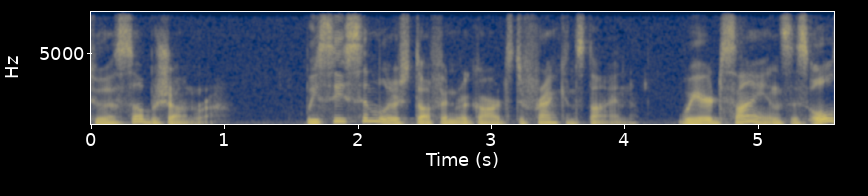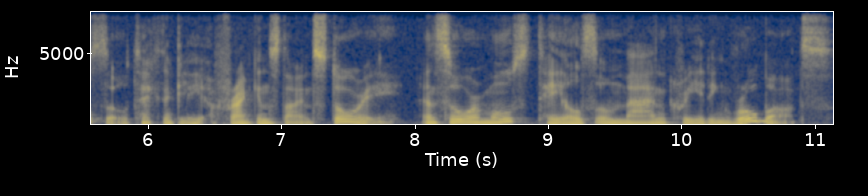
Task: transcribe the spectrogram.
to a subgenre. We see similar stuff in regards to Frankenstein. Weird Science is also technically a Frankenstein story, and so are most tales of man creating robots.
